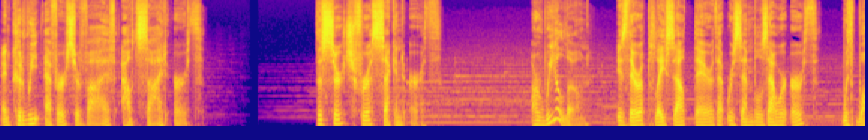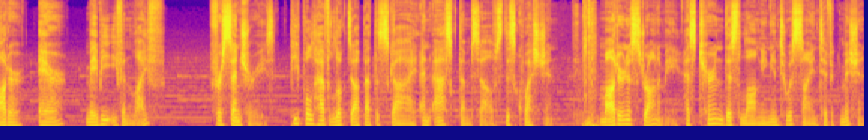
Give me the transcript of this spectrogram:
And could we ever survive outside Earth? The search for a second Earth. Are we alone? Is there a place out there that resembles our Earth, with water, air, maybe even life? For centuries, people have looked up at the sky and asked themselves this question. Modern astronomy has turned this longing into a scientific mission.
